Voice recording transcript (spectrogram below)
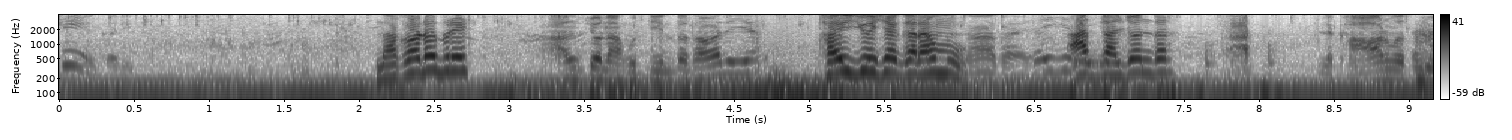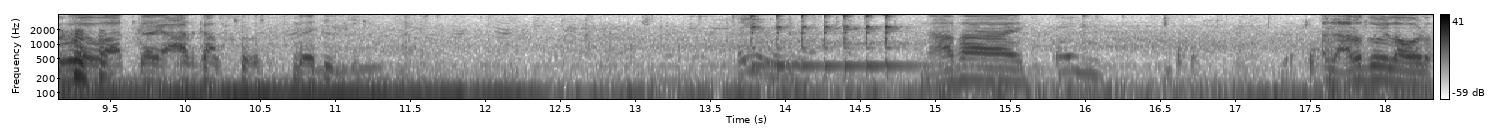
તે કરી? નાખોડો બ્રેડ હાલજો નાખું તેલ તો થવા દે યાર થઈ ગયું છે ગરમ. ના થાય. હાથ ગાલજો અંદર. એટલે ખાવાની વસ્તુ હોય વાત કરે હાથ ખાવાની વસ્તુ નહીં ના થાય. થઈ ગયું. લારો જોઈ લાવડો.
